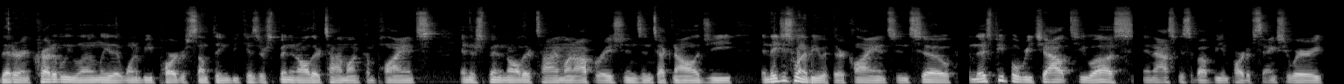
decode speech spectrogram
that are incredibly lonely that want to be part of something because they're spending all their time on compliance and they're spending all their time on operations and technology and they just want to be with their clients. And so when those people reach out to us and ask us about being part of Sanctuary,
